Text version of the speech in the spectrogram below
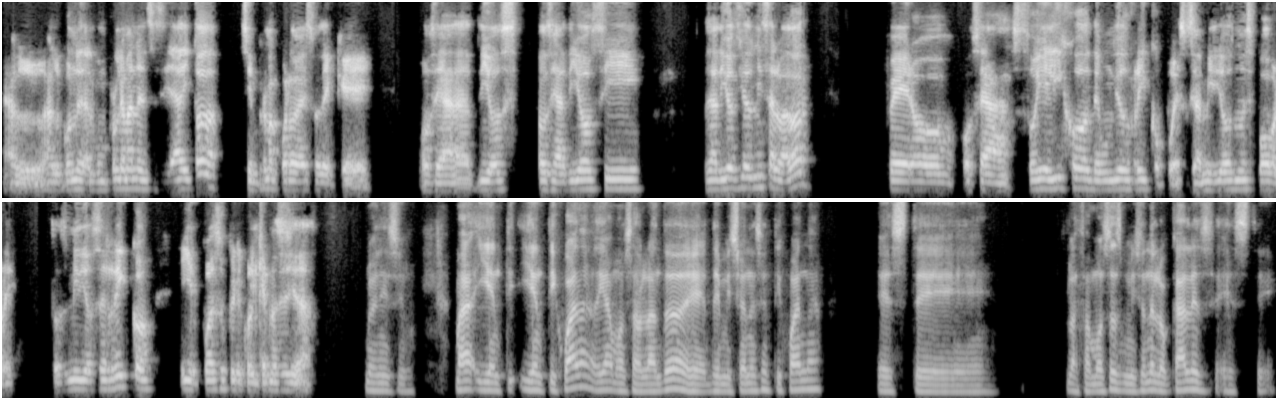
algún, algún problema necesidad y todo, siempre me acuerdo de eso, de que, o sea, Dios, o sea, Dios sí, o sea, Dios, Dios es mi salvador, pero, o sea, soy el hijo de un Dios rico, pues, o sea, mi Dios no es pobre, entonces mi Dios es rico y puede suplir cualquier necesidad. Buenísimo. Y en, y en Tijuana, digamos, hablando de, misiones en Tijuana, este, las famosas misiones locales, este,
